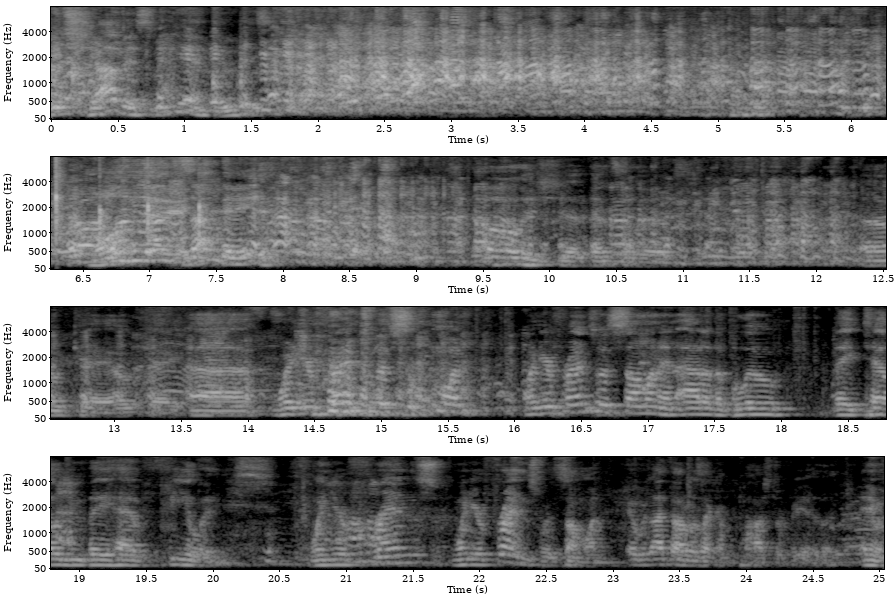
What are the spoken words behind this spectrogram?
It's Shabbos. We can't do this. Only on Sunday. Holy shit, that's hilarious. Okay, okay. Uh, when you're friends with someone, when you're friends with someone and out of the blue they tell you they have feelings. When you're friends, when you're friends with someone, it was I thought it was like a apostrophe. Anyway,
